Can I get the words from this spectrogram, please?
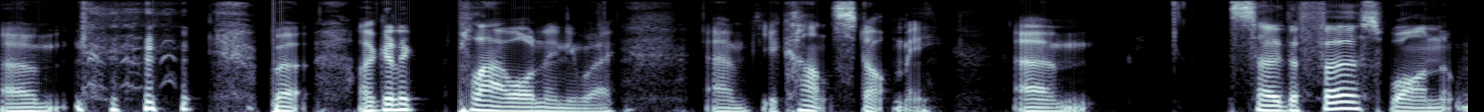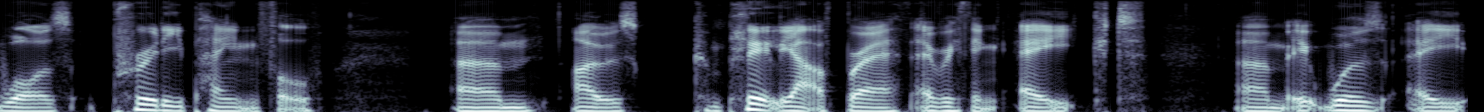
um, but I'm gonna plow on anyway. Um, you can't stop me. Um, so the first one was pretty painful. Um, I was completely out of breath. Everything ached. Um, it was a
